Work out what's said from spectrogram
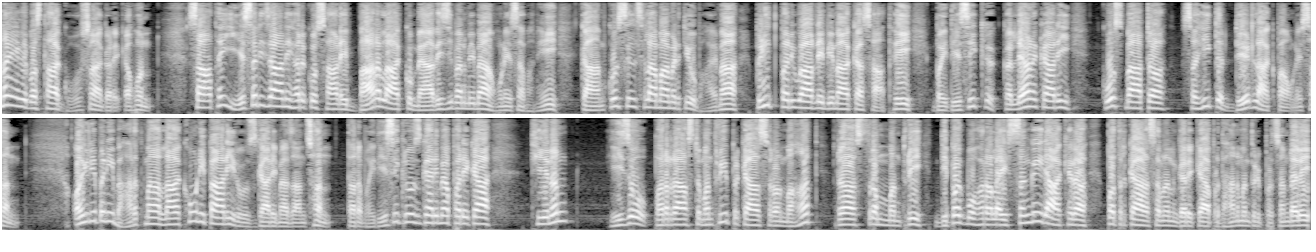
नयाँ व्यवस्था घोषणा गरेका हुन्। साथै यसरी जानेहरूको साढे बाह्र लाखको म्यादी जीवन बीमा हुनेछ भने कामको सिलसिलामा मृत्यु भएमा पीड़ित परिवारले बीमाका साथै वैदेशिक कल्याणकारी कोषबाट सहित डेढ़ लाख पाउनेछन्। अहिले पनि भारतमा लाखौं नेपाली रोजगारीमा जान्छन् तर वैदेशिक रोजगारीमा परेका थिएनन् हिजो परराष्ट्र मन्त्री प्रकाश शरण महत र श्रम मन्त्री दीपक बोहरालाई सँगै राखेर पत्रकार सम्मेलन गरेका प्रधानमन्त्री प्रचण्डले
